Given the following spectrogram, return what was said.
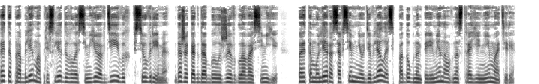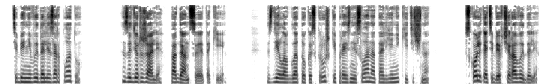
Эта проблема преследовала семью Авдеевых все время, даже когда был жив глава семьи, поэтому Лера совсем не удивлялась подобным переменам в настроении матери. «Тебе не выдали зарплату?» «Задержали, поганцы такие», — сделав глоток из кружки, произнесла Наталья Никитична. «Сколько тебе вчера выдали?»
